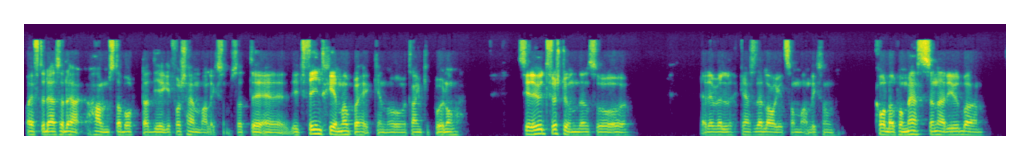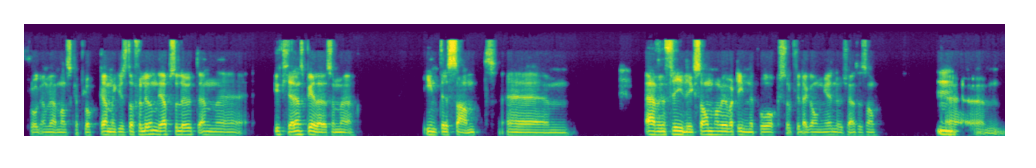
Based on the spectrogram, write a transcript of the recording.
Och efter det så är det Halmstad borta, Degerfors hemma liksom. Så att det, är, det är ett fint schema på Häcken och med tanke på hur de ser ut för stunden så är det väl kanske det laget som man liksom kollar på mest. Sen är det ju bara frågan vem man ska plocka. Men Kristoffer Lund är absolut en eh, ytterligare en spelare som är intressant. Ehm, Även Fridriksson har vi varit inne på också flera gånger nu känns det som. Mm. Ehm,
